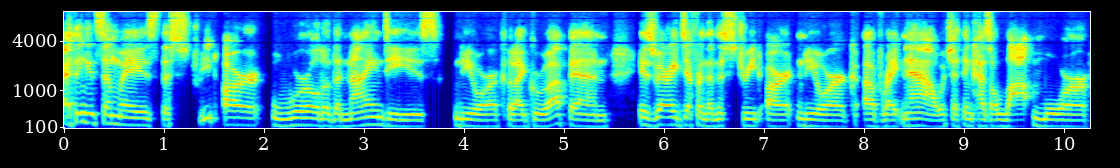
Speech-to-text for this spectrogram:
I think in some ways the street art world of the 90s New York that I grew up in is very different than the street art New York of right now, which I think has a lot more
